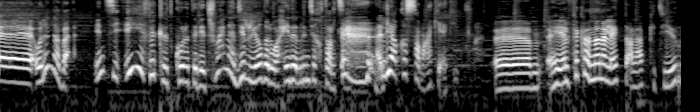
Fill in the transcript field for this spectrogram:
آه قولي لنا بقى انت إيه فكرة كرة اليد؟ اشمعنى دي الرياضة الوحيدة اللي انت اخترتيها؟ ليها قصة معاكي أكيد. هي الفكرة إن أنا لعبت ألعاب كتير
